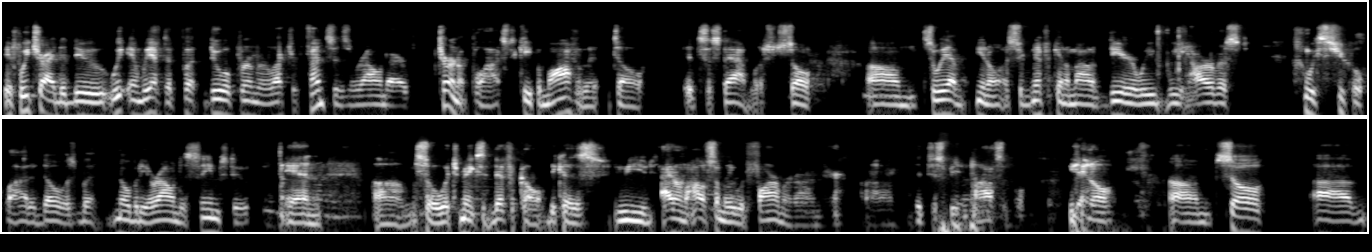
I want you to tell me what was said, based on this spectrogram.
if we tried to do, we, and we have to put dual perimeter electric fences around our turnip plots to keep them off of it until it's established. So, um, so we have, you know, a significant amount of deer. We, we harvest we shoot a lot of does, but nobody around us seems to. And um, so, which makes it difficult because you, I don't know how somebody would farm around there. Uh, it'd just be impossible, you know. Um, so, um,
